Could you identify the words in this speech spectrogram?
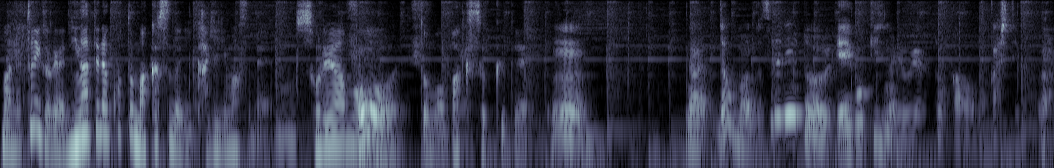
まあね、とにかくね、苦手なことを任すのに限りますね。それはもう、ともう爆速で。うん。なだからまあそれで言うと、英語記事の要約とかを任してるかな。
